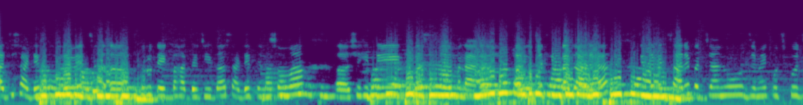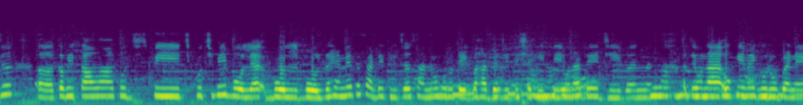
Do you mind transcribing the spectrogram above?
ਅੱਜ ਸਾਡੇ ਸਕੂਲ ਦੇ ਵਿੱਚ ਗੁਰੂ ਤੇਗ ਬਹਾਦਰ ਜੀ ਦਾ 350ਵਾਂ ਅ, ਸ਼ਹੀਦੀ ਦਿਵਸ ਮਨਾਇਆ ਆਯੋਜਿਤ ਕੀਤਾ ਜਾ ਰਿਹਾ ਹੈ। ਜਿਹਦੇ ਵਿੱਚ ਸਾਰੇ ਬੱਚਿਆਂ ਨੂੰ ਜਿਵੇਂ ਕੁਝ ਕੁਝ ਕਵਿਤਾਵਾਂ ਕੁਝ ਸਪੀਚ ਕੁਝ ਵੀ ਬੋਲਿਆ ਬੋਲ ਬੋਲ ਰਹੇ ਨੇ ਤੇ ਸਾਡੇ ਟੀਚਰ ਸਾਨੂੰ ਗੁਰੂ ਤੇਗ ਬਹਾਦਰ ਜੀ ਦੀ ਸ਼ਹੀਦੀ ਉਹਨਾਂ ਦੇ ਜੀਵਨ ਅਤੇ ਉਹਨਾਂ ਉਹ ਕਿਵੇਂ ਗੁਰੂ ਬਣੇ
